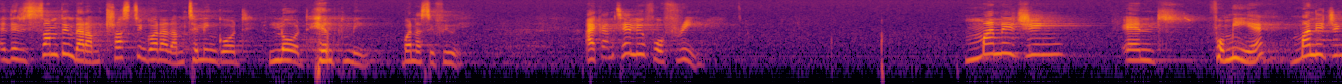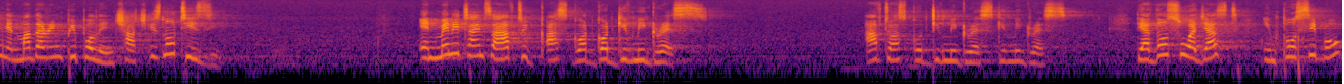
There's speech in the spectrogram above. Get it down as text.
And there is something that I'm trusting God and I'm telling God, Lord, help me. Bwana asifiwe. I can tell you for free. Managing and for me, eh, managing and mothering people in church is not easy. And many times I have to ask God, God, give me grace. I have to ask God, give me grace, give me grace. There are those who are just impossible,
